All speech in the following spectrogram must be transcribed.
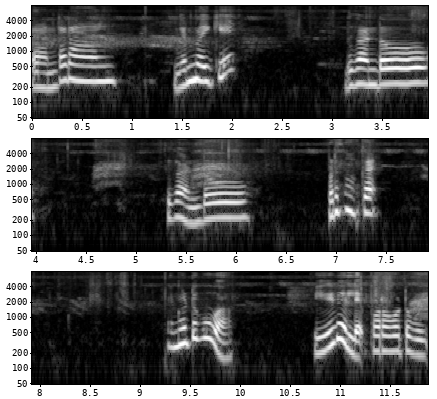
ടണ്ടടായി ഇങ്ങോട്ട് നോക്കിയേ. ഇത് കണ്ടോ? ഇത് കണ്ടോ? ഇവിടെ നോക്കാൻ. എങ്ങോട്ട് പോവാ? വീടല്ലേ പുറകോട്ട് പോയി.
